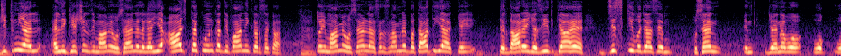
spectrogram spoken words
جتنی ایلیگیشنز امام حسین نے لگائی ہے، آج تک ان کا دفاع نہیں کر سکا۔ تو امام حسین علیہ السلام نے بتا دیا کہ کردار یزید کیا ہے، جس کی وجہ سے حسین جو ہے نا وہ وہ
